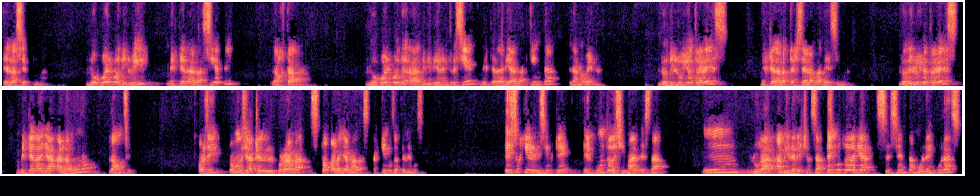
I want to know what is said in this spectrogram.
es la séptima. Lo vuelvo a diluir, me queda a la 7, la octava. Lo vuelvo a dividir entre 100, me quedaría la quinta, la novena. Lo diluyo otra vez, me queda la tercera, la décima. Lo diluyo otra vez, me queda ya a la 1, la 11. Ahora sí, como decía aquel programa, stop a las llamadas. Aquí nos detenemos. Eso quiere decir que el punto decimal está un lugar a mi derecha. O sea, tengo todavía 60 moléculas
